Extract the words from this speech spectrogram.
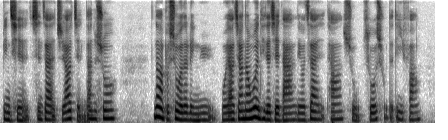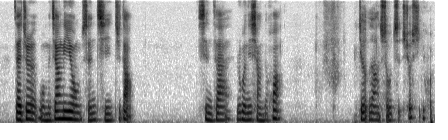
并且现在只要简单的说：“那不是我的领域，我要将那问题的解答留在他属所属的地方。”在这，我们将利用神奇之道。现在，如果你想的话，就让手指休息一会儿。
